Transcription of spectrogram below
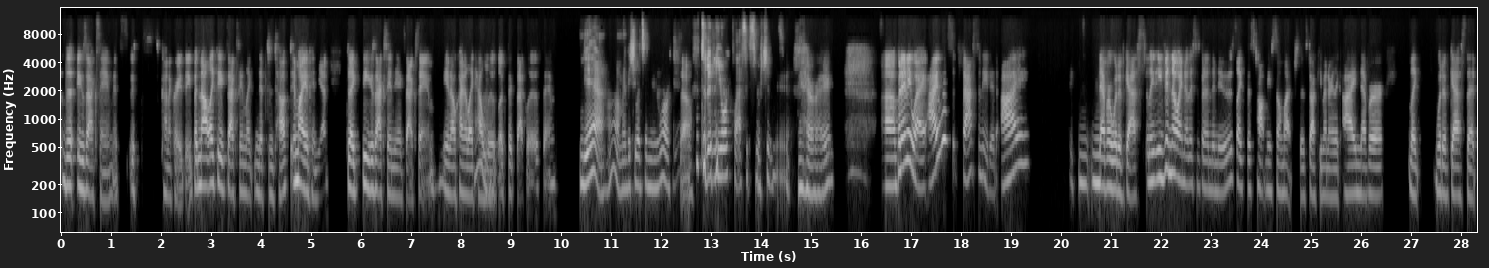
the exact same. It's it's kind of crazy, but not like the exact same, like nipped and tucked, in my opinion. Like the exact same, the exact same. You know, kind of like how Hmm. Lou looks exactly the same. Yeah. Oh, maybe she went to New York. So to the New York plastic surgeons. yeah, right. Uh, but anyway, I was fascinated. I never would have guessed. Like, even though I know this has been in the news, like this taught me so much. This documentary, like I never, like, would have guessed that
